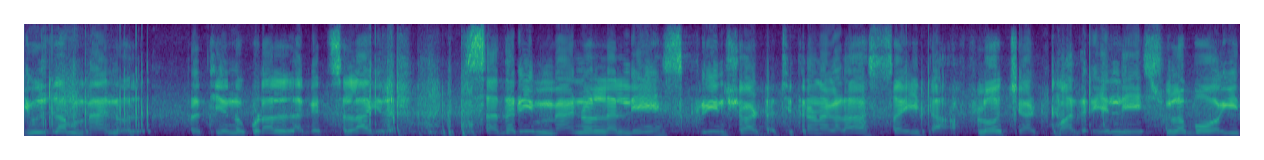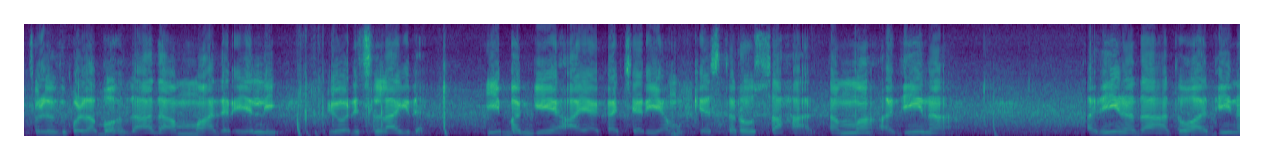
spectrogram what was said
ಯೂಸರ್ ಮ್ಯಾನುವಲ್ ಪ್ರತಿಯನ್ನು ಕೂಡ ಲಗತ್ತಿಸಲಾಗಿದೆ. ಸದರಿ ಮ್ಯಾನುವಲ್ನಲ್ಲಿ ಸ್ಕ್ರೀನ್ ಶಾಟ್ ಚಿತ್ರಣಗಳ ಸಹಿತ ಫ್ಲೋ ಚಾರ್ಟ್ ಮಾದರಿಯಲ್ಲಿ ಸುಲಭವಾಗಿ ತಿಳಿದುಕೊಳ್ಳಬಹುದಾದ ಮಾದರಿಯಲ್ಲಿ ವಿವರಿಸಲಾಗಿದೆ. ಈ ಬಗ್ಗೆ ಆಯಾ ಕಚೇರಿಯ ಮುಖ್ಯಸ್ಥರು ಸಹ ತಮ್ಮ ಅಧೀನ ಅಧೀನದ ಅಥವಾ ಅಧೀನ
